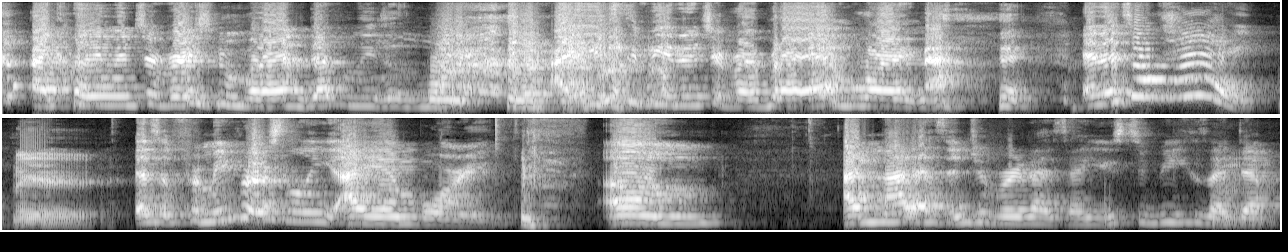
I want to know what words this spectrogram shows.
I claim introversion, but I'm definitely just boring. I used to be an introvert, but I am boring now, and it's okay. yeah. As for me personally, I am boring. Um, I'm not as introverted as I used to be because I def-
